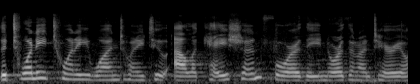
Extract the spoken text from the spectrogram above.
The 2021-22 allocation for the Northern Ontario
